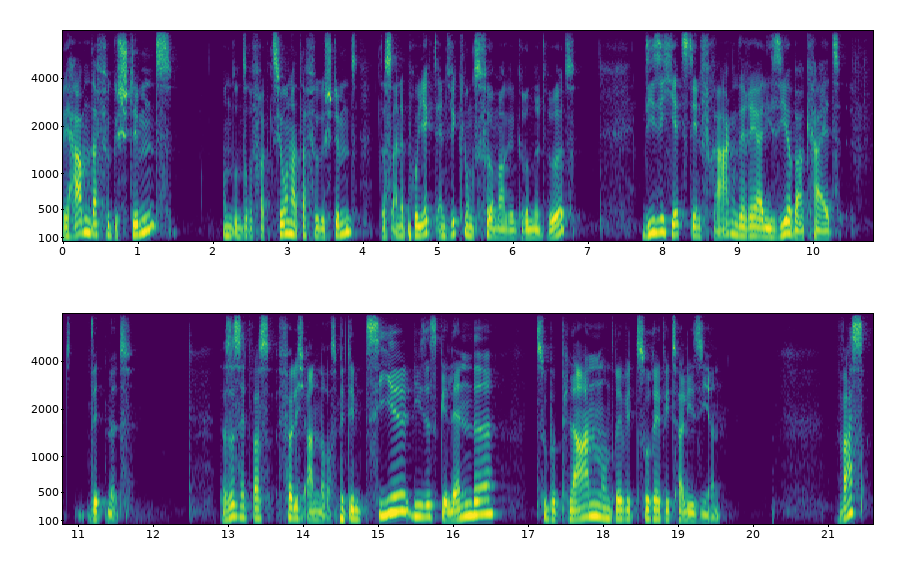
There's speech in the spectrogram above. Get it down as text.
Wir haben dafür gestimmt und unsere Fraktion hat dafür gestimmt, dass eine Projektentwicklungsfirma gegründet wird, die sich jetzt den Fragen der Realisierbarkeit widmet. Das ist etwas völlig anderes. Mit dem Ziel, dieses Gelände zu beplanen und revi zu revitalisieren. Was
